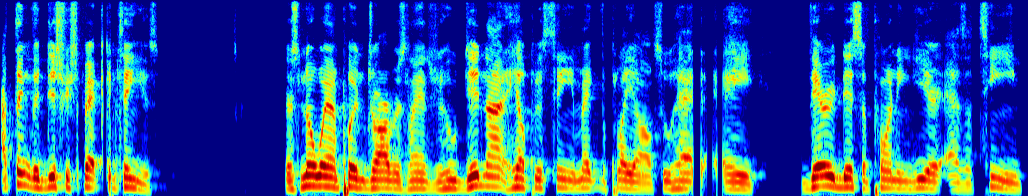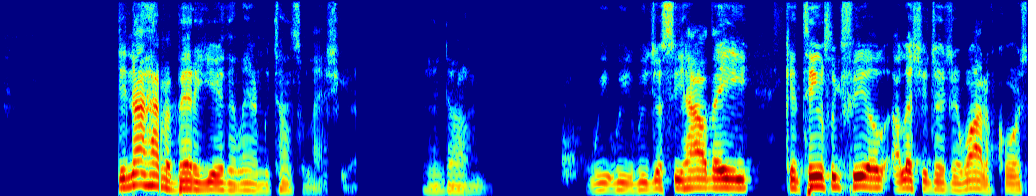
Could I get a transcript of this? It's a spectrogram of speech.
I think the disrespect continues. There's no way I'm putting Jarvis Landry, who did not help his team make the playoffs, who had a very disappointing year as a team, did not have a better year than Laremy Tunsil last year. And um, we we we just see how they continuously feel, unless you're JJ Watt, of course,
